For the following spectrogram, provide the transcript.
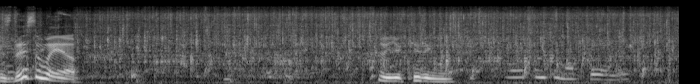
Is this the way up? Are you kidding me? Was up.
